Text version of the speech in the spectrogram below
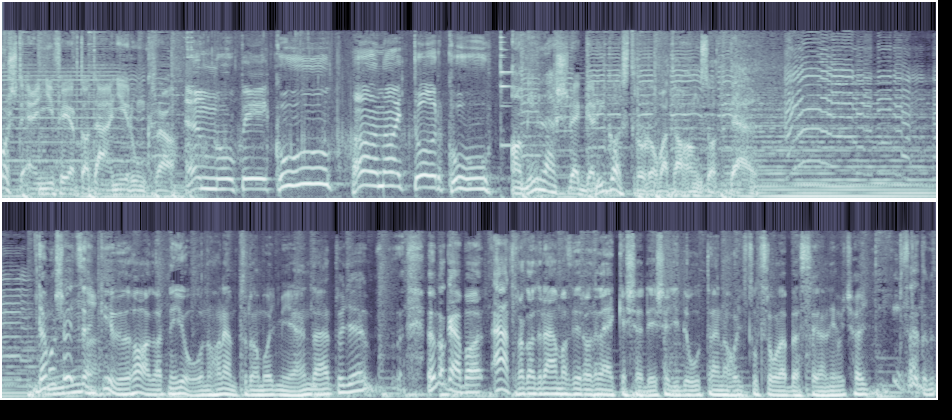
Most ennyi fért a tányérunkra. NOPQ, a nagy torkú. A Millás reggeli gasztrorovata hangzott el. De most viccen kívül hallgatni jó, ha nem tudom, hogy milyen, de hát ugye önmagában átragad rám azért a lelkesedés egy idő után, ahogy tudsz róla beszélni, úgyhogy szerintem...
